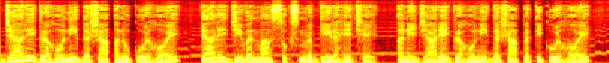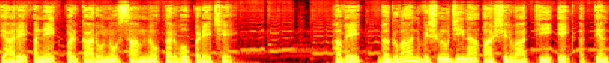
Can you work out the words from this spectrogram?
જ્યારે ગ્રહોની દશા અનુકૂળ હોય, ત્યારે જીવનમાં સુખ સમૃદ્ધિ રહે છે અને જ્યારે ગ્રહોની દશા પ્રતિકૂળ હોય, ત્યારે અનેક પડકારોનો સામનો કરવો પડે છે. હવે, ભગવાન વિષ્ણુજીના આશીર્વાદથી એક અત્યંત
